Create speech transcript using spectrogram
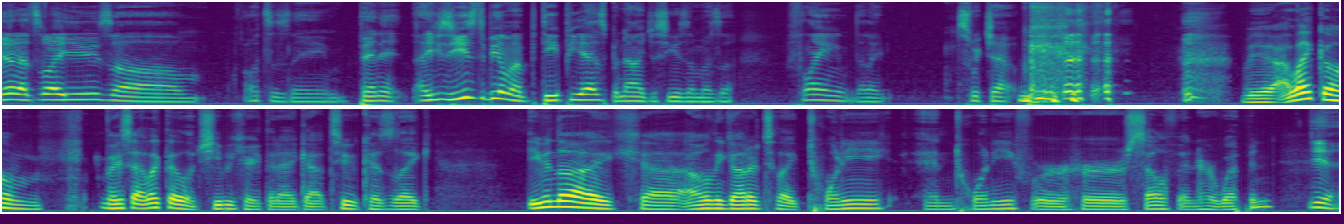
yeah, that's why I use um, what's his name, Bennett. I used, he used to be on my DPS, but now I just use him as a flame. Then I switch out. But yeah, I like um, like I said, I like that little chibi character that I got too, cause like, even though like uh, I only got her to like twenty and twenty for herself and her weapon, yeah,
